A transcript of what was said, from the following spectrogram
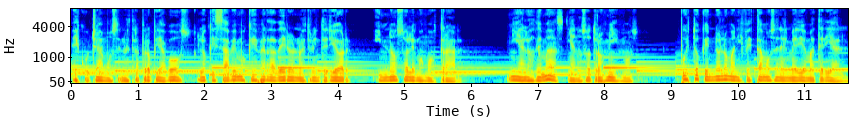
Escuchamos en nuestra propia voz lo que sabemos que es verdadero en nuestro interior y no solemos mostrar, ni a los demás ni a nosotros mismos, puesto que no lo manifestamos en el medio material,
